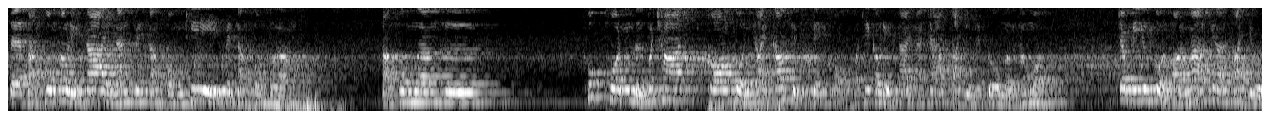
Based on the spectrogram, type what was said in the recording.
แต่สังคมเกาหลีใต้นั้นเป็นสังคมที่เป็นสังคมเมือง สังคมเมืองคือ ทุกคนหรือประชากรส่วนใหญ่ 90%ของประเทศเกาหลีใต้นั้นจะอาศัยอยู่ในตัวเมืองทั้งหมด จะมีอยู่ส่วนน้อยมากที่อาศัยอยู่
